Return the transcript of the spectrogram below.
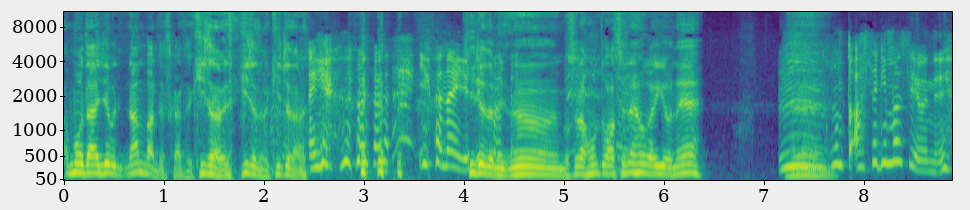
もう大丈夫。何番ですか？って聞いちゃダメ。聞いちゃダメ。聞いちゃダあ、メ。言わないです聞いちゃダメ。うん。それは本当忘れない方がいいよね。うん、本当焦りますよね。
